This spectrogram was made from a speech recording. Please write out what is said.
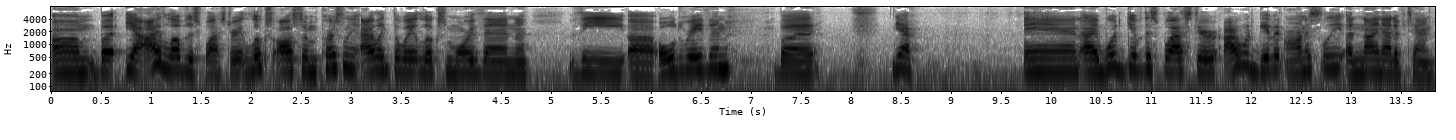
Um, but yeah, I love this blaster. It looks awesome. Personally, I like the way it looks more than the uh, old Rayven. But yeah. And I would give this blaster, I would give it honestly a 9 out of 10.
